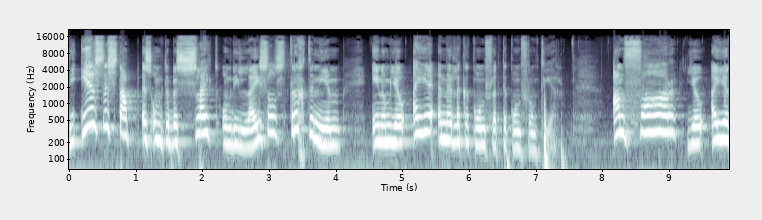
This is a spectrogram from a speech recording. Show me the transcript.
Die eerste stap is om te besluit om die leiersels terug te neem en om jou eie innerlike konflik te konfronteer. Aanvaar jou eie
